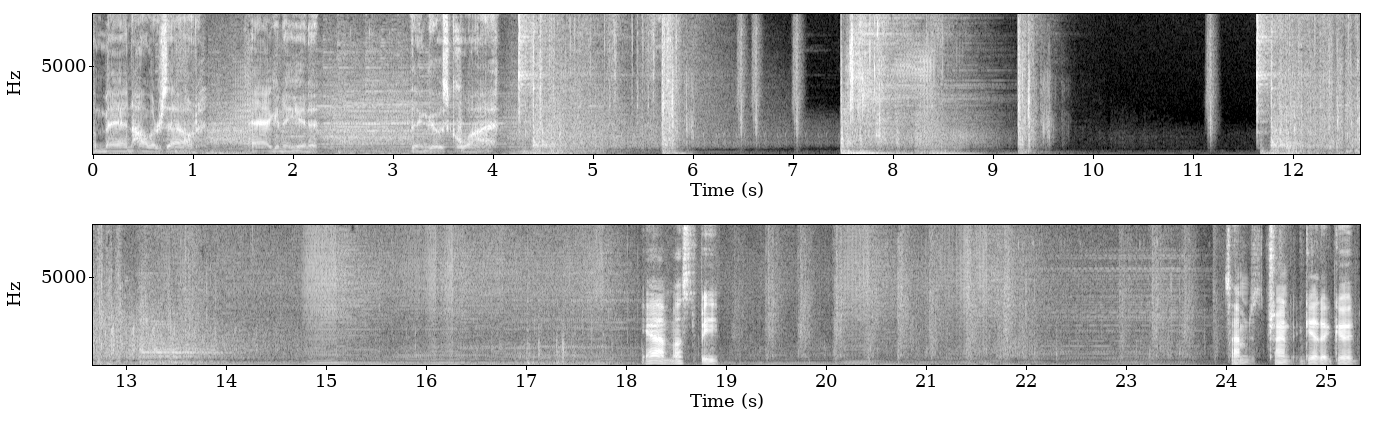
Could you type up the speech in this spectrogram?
a man hollers out, agony in it, then goes quiet. Yeah, must be. I'm just trying to get a good...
